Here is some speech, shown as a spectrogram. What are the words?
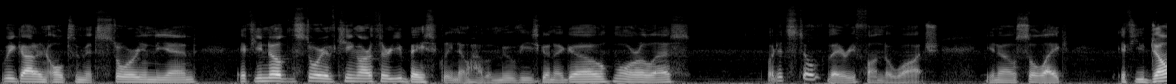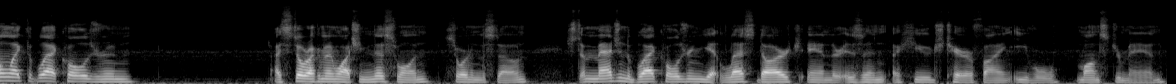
We got an ultimate story in the end if you know the story of King Arthur, you basically know how the movie's gonna go, more or less. But it's still very fun to watch, you know. So like, if you don't like the Black Cauldron, I still recommend watching this one, Sword in the Stone. Just imagine the Black Cauldron yet less dark, and there isn't a huge, terrifying, evil monster man.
